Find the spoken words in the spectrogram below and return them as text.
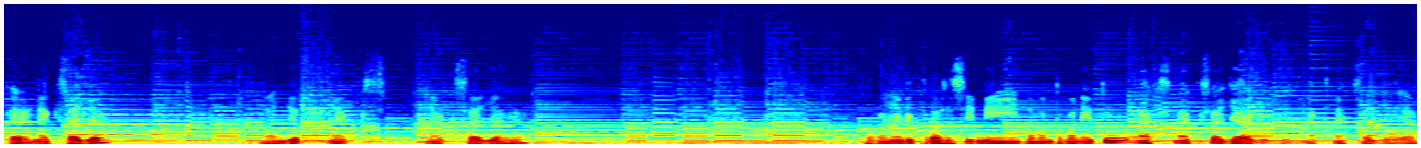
Oke okay, next saja. Lanjut next next saja ya. Pokoknya di proses ini teman-teman itu next next saja gitu. Next next saja ya.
